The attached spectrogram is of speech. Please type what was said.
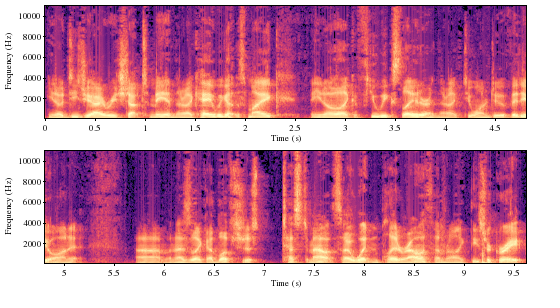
you know, DJI reached out to me and they're like, "Hey, we got this mic." You know, like a few weeks later, and they're like, "Do you want to do a video on it?" Um, and I was like, "I'd love to just test them out." So I went and played around with them. And I'm like, "These are great.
